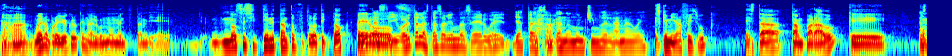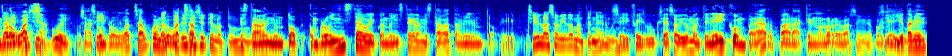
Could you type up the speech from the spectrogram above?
Ajá. Bueno, pero yo creo que en algún momento también. No sé si tiene tanto futuro TikTok, pero. Ahorita, sí, ahorita la estás sabiendo hacer, güey. Ya está, está ganando un chingo de lana, güey. Es que mira, Facebook está tan parado que compró. WhatsApp, güey. O sea, Sí. compró WhatsApp cuando WhatsApp que lo estaba en un top. Compró Insta, güey, cuando Instagram estaba también en un tope. Sí, lo ha sabido mantener, güey. Sí, Facebook se ha sabido mantener y comprar para que no lo rebasen, güey. Porque Sí, yo también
